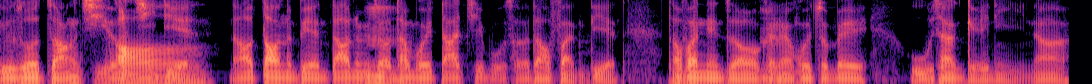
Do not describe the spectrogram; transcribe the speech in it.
比如说早上集合几点，哦然后到那边，到那边之后，嗯。他们会搭接驳车到饭店，到饭店之后可能嗯。会准备午餐给你，那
